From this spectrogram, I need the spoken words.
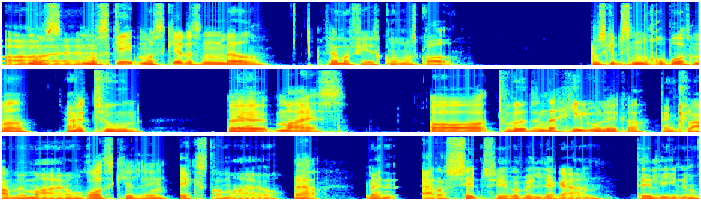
og Mås- øh, måske, måske er det sådan en mad, 85 kroner skrød. Måske det er sådan en rugbrødsmad Ja. ja. med tun, øh, Ja. ja. majs, og du ved, den der helt ulækre Den klamme mayo. Roskilde, ikke? Ekstra mayo. Ja. Men er du sindssyg, hvor vil jeg gerne det lige nu.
